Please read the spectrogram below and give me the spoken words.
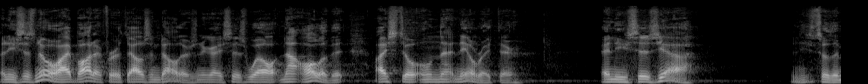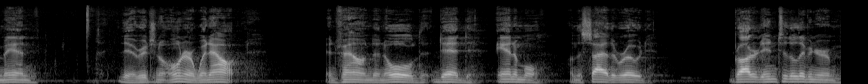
And he says, No, I bought it for $1,000. And the guy says, Well, not all of it. I still own that nail right there. And he says, Yeah. And he, so the man, the original owner, went out and found an old dead animal on the side of the road, brought it into the living room,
